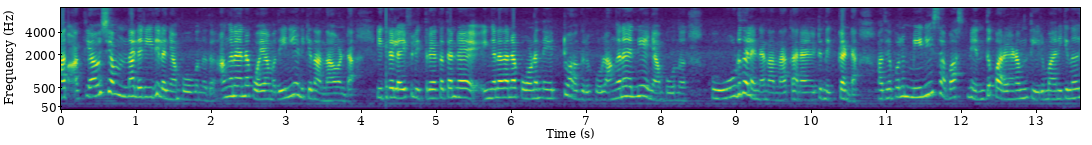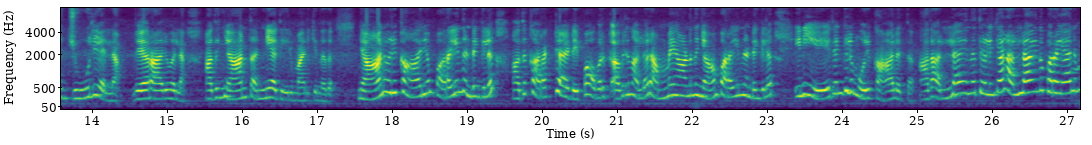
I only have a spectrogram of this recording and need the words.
അത് അത്യാവശ്യം നല്ല രീതിയിലാണ് ഞാൻ പോകുന്നത്. അങ്ങനെ തന്നെ പോയാൽ മതി. ഇനി എനിക്ക് നന്നാവണ്ട. ഇതിന്റെ ലൈഫിൽ ഇത്രയൊക്കെ തന്നെ ഇങ്ങനെ തന്നെ പോകണമെന്ന് ഏറ്റവും ആഗ്രഹമുള്ളൂ. അങ്ങനെ തന്നെയാണ് ഞാൻ പോകുന്നത്. കൂടുതൽ എന്നെ നന്നാക്കാനായിട്ട് നിൽക്കണ്ട. അതേപോലെ മിനി സെബാസ്റ്റിൻ എന്ത് പറയണം തീരുമാനിക്കുന്നത് ജൂലി ജോലിയല്ല വേറെ ആരുമല്ല അത് ഞാൻ തന്നെയാണ് തീരുമാനിക്കുന്നത്. ഞാനൊരു കാര്യം പറയുന്നുണ്ടെങ്കിൽ അത് കറക്റ്റായിട്ട് ഇപ്പോൾ അവർക്ക് അവർ നല്ലൊരു അമ്മയാണെന്ന് ഞാൻ പറയുന്നുണ്ടെങ്കിൽ ഇനി ഏതെങ്കിലും ഒരു കാലത്ത് അതല്ല എന്ന് തെളിഞ്ഞാൽ അല്ല എന്ന് പറയാനും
